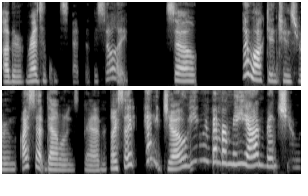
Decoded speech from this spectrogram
other residents at the facility. So I walked into his room. I sat down on his bed. I said, Hey, Joe, you remember me? I met you at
